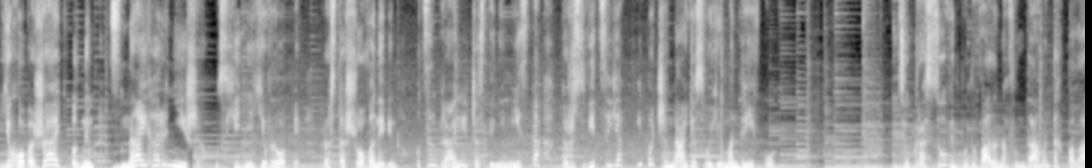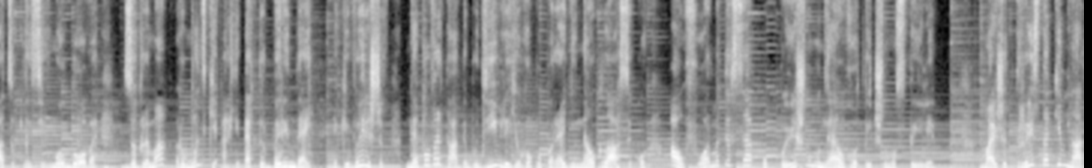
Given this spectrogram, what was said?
Його вважають одним з найгарніших у східній Європі. Розташований він у центральній частині міста, тож звідси я і починаю свою мандрівку. Цю красу відбудували на фундаментах палацу князів Молдови, зокрема румунський архітектор Беріндей, який вирішив не повертати будівлі його попередню неокласику, а оформити все у пишному неоготичному стилі. Майже 300 кімнат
